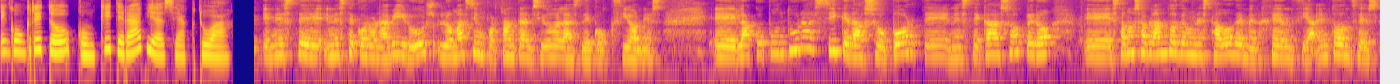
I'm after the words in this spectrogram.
En concreto, ¿con qué terapia se actúa? En este, en este coronavirus lo más importante han sido las decocciones. Eh, la acupuntura sí que da soporte en este caso, pero eh, estamos hablando de un estado de emergencia. Entonces,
